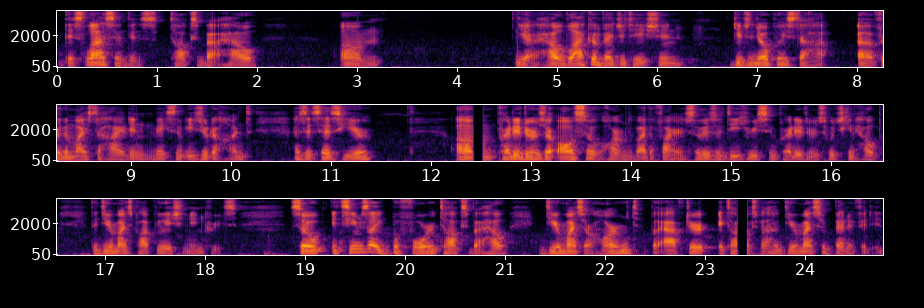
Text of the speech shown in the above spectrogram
this last sentence talks about how, um, yeah, how lack of vegetation gives no place to uh, for the mice to hide and makes them easier to hunt, as it says here. Um, predators are also harmed by the fire, so there's a decrease in predators, which can help the deer mice population increase. So it seems like before it talks about how deer mice are harmed, but after it talks about how deer mice are benefited.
